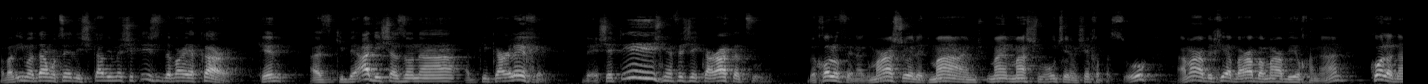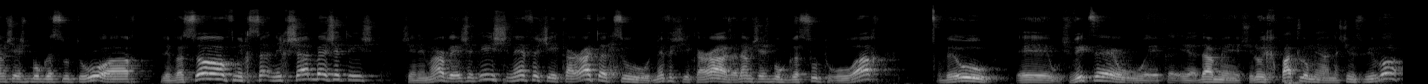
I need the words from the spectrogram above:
אבל אם אדם רוצה לשכב עם אשת איש זה דבר יקר, כן? אז כי בעד אישה זונה עד כיכר לחם, ואשת איש נפש יקרה תצוד. בכל אופן, הגמרא שואלת מה, המשמעות של המשך הפסוק, אמר רבי חייא ברבא אמר רבי יוחנן, כל אדם שיש בו גסות רוח, לבסוף נכשל באשת איש, שנאמר ואשת איש נפש יקרה תצוד, נפש יקרה זה אדם שיש בו גסות רוח, והוא אה, הוא שוויצר, הוא אה, אדם אה, שלא אכפת לו מהאנשים סביבו,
